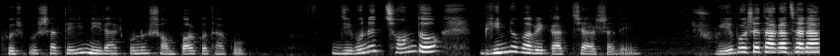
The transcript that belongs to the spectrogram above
খুশবুর সাথে নীরার কোনো সম্পর্ক থাকুক। জীবনের ছন্দ ভিন্নভাবে কাটছে আশাদের। শুয়ে বসে থাকা ছাড়া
